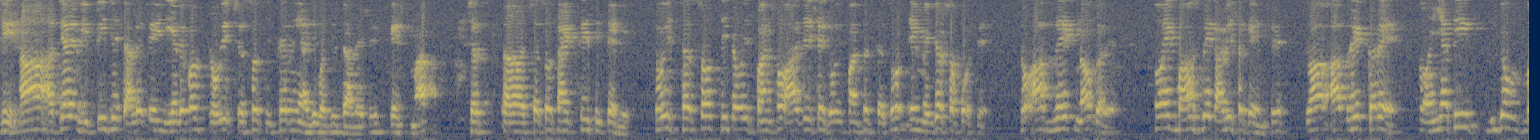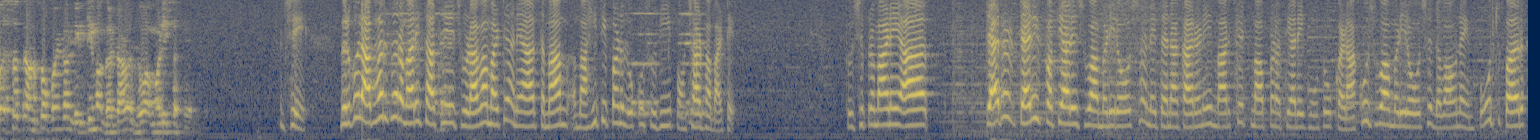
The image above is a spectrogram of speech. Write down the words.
જી આ અત્યારે નિફ્ટી જે ચાલે છે એ નિયર અબાઉટ ચોવીસ છસો સિત્તેરની આજુબાજુ ચાલે છે કેસમાં. છસો સાઠથી સિત્તેરની. ચોવીસ છસો થી ચોવીસ પાંચસો આ જે છે ચોવીસ પાંચસો છસો એ મેજર સપોર્ટ છે. જો આ બ્રેક ન કરે. તો એક બાઉન્સ બેક આવી શકે એમ છે. જો આ બ્રેક કરે, તો અહીંયાથી બીજો બસો ત્રણસો પોઈન્ટનો નિફ્ટીમાં ઘટાડો જોવા મળી શકે. જી. બિલકુલ આભાર, સર, અમારી સાથે જોડાવા માટે અને આ તમામ માહિતી પણ લોકો સુધી પહોંચાડવા માટે. તો જે પ્રમાણે આ ટેરર ટેરિફ અત્યારે જોવા મળી રહ્યો છે અને તેના કારણે માર્કેટમાં પણ અત્યારે એક મોટો કડાકો જોવા મળી રહ્યો છે. દવાઓના ઇમ્પોર્ટ પર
